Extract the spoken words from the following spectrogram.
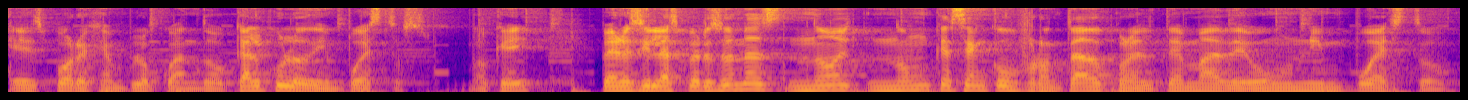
es por ejemplo cuando cálculo de impuestos, ¿ok? Pero si las personas no, nunca se han confrontado con el tema de un impuesto,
